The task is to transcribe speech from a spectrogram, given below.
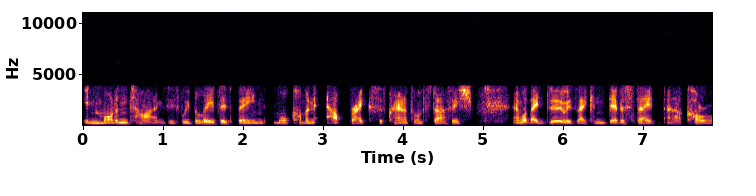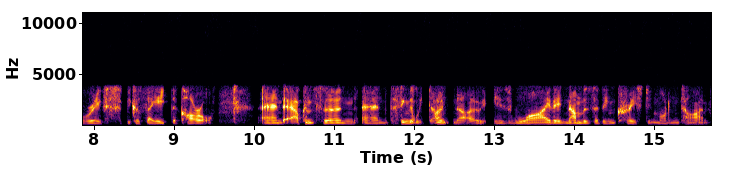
in modern times is we believe there's been more common outbreaks of crown of thorn starfish. And what they do is they can devastate uh, coral reefs because they eat the coral. And our concern and the thing that we don't know is why their numbers have increased in modern times.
